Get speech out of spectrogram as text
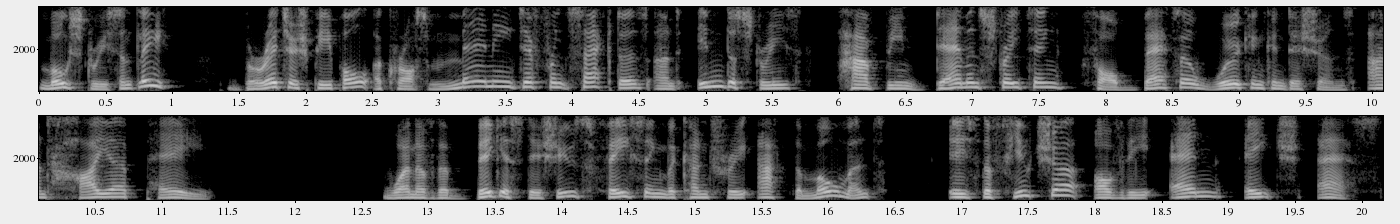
Most recently, British people across many different sectors and industries have been demonstrating for better working conditions and higher pay. One of the biggest issues facing the country at the moment is the future of the NHS,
